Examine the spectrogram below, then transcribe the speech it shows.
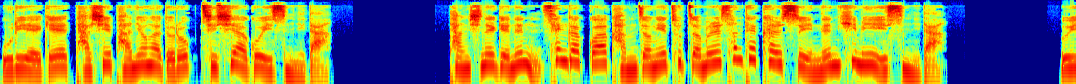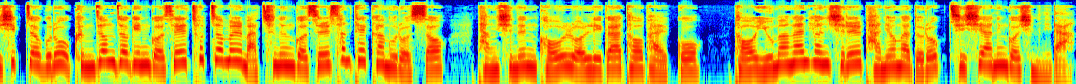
우리에게 다시 반영하도록 지시하고 있습니다. 당신에게는 생각과 감정의 초점을 선택할 수 있는 힘이 있습니다. 의식적으로 긍정적인 것에 초점을 맞추는 것을 선택함으로써 당신은 거울 원리가 더 밝고 더 유망한 현실을 반영하도록 지시하는 것입니다.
